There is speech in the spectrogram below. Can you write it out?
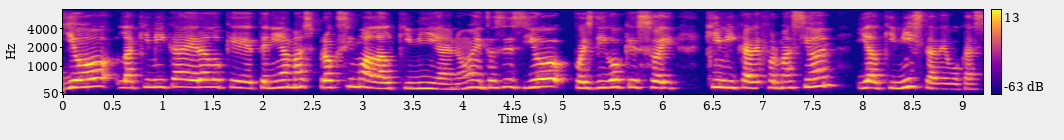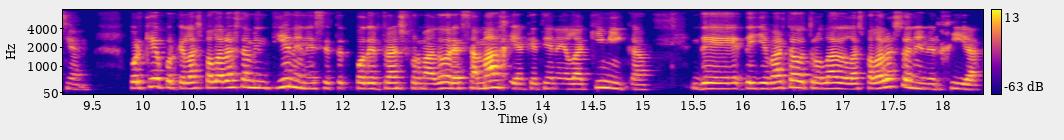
yo la química era lo que tenía más próximo a la alquimia, ¿no? Entonces yo pues digo que soy química de formación y alquimista de vocación. ¿Por qué? Porque las palabras también tienen ese poder transformador, esa magia que tiene la química de, llevarte a otro lado. Las palabras son energía.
